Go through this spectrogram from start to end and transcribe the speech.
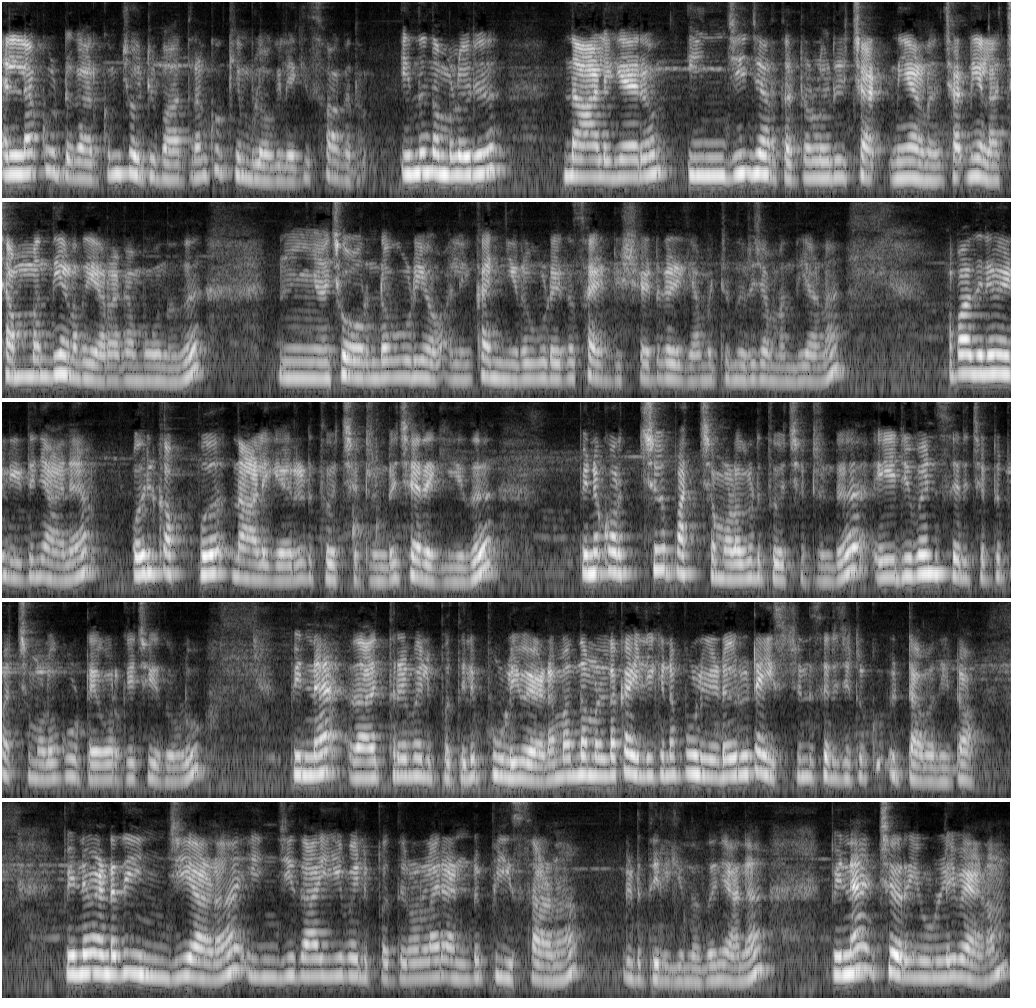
എല്ലാ കൂട്ടുകാർക്കും ചോറ്റുപാത്രം കുക്കിംഗ് ബ്ലോഗിലേക്ക് സ്വാഗതം. ഇന്ന് നമ്മളൊരു നാളികേരം ഇഞ്ചിയും ചേർത്തിട്ടുള്ള ഒരു ചട്നിയാണ് ചട്നിയല്ല ചമ്മന്തിയാണ് തയ്യാറാക്കാൻ പോകുന്നത്. ചോറിന്റെ കൂടെയോ അല്ലെങ്കിൽ കഞ്ഞിയുടെ കൂടെയൊക്കെ സൈഡ് ഡിഷായിട്ട് കഴിക്കാൻ പറ്റുന്ന ഒരു ചമ്മന്തിയാണ്. അപ്പോൾ അതിന് വേണ്ടിയിട്ട് ഞാൻ ഒരു കപ്പ് നാളികേരം എടുത്ത് വെച്ചിട്ടുണ്ട് ചിരകിയത്. പിന്നെ കുറച്ച് പച്ചമുളക് എടുത്ത് വെച്ചിട്ടുണ്ട്. എരിവനുസരിച്ചിട്ട് പച്ചമുളക് കൂട്ടേ കുറക്കേ ചെയ്തോളൂ. പിന്നെ ഇത്രയും വലിപ്പത്തിൽ പുളി വേണം. അത് നമ്മളുടെ കയ്യിലിരിക്കുന്ന പുളിയുടെ ഒരു ടേസ്റ്റ് അനുസരിച്ചിട്ട് ഇട്ടാൽ മതി കേട്ടോ പിന്നെ വേണ്ടത് ഇഞ്ചിയാണ്. ഇഞ്ചി ഇതാ ഈ വലിപ്പത്തിലുള്ള രണ്ട് പീസാണ് എടുത്തിരിക്കുന്നത് ഞാൻ പിന്നെ ചെറിയുള്ളി വേണം.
